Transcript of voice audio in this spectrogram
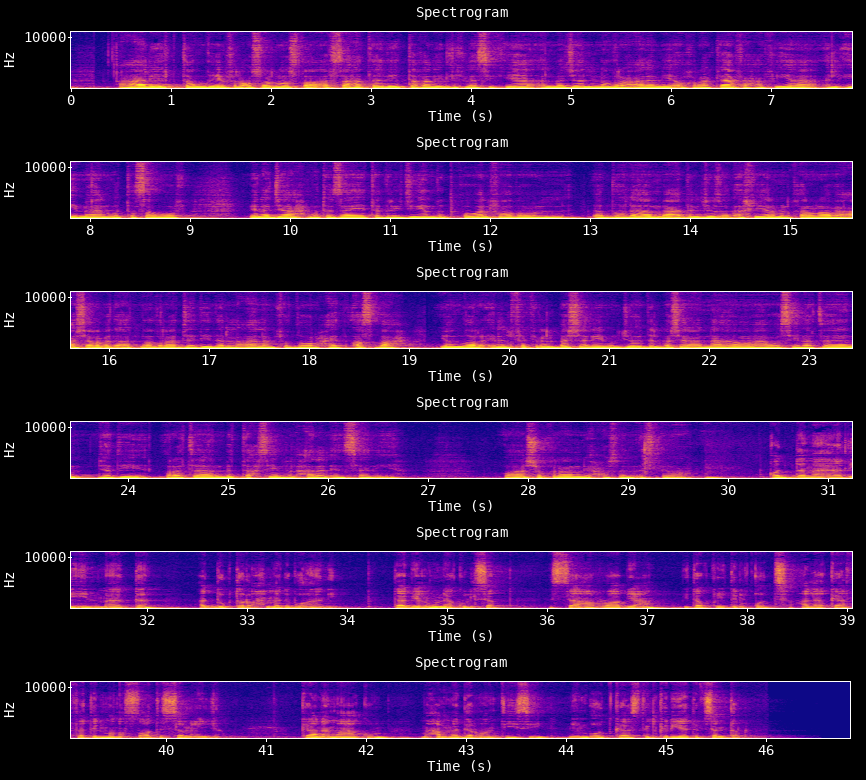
عالية التنظيم في العصور الوسطى أفسحت هذه التقاليد الكلاسيكية المجال لنظرة عالمية أخرى كافح فيها الإيمان والتصوف بنجاح متزايد تدريجيا ضد قوى الفوضى والظلام بعد الجزء الأخير من القرن الرابع عشر بدأت نظرة جديدة للعالم في الظهور حيث أصبح ينظر إلى الفكر البشري والجهد البشري أنها وسيلتان جديرتان بالتحسين في الحالة الإنسانية. وشكرا لحسن استماعكم. قدم هذه المادة الدكتور أحمد بوهاني. تابعونا كل سبت الساعة الرابعة بتوقيت القدس على كافة المنصات السمعية. كان معكم محمد الرنتيسي من بودكاست ال creative center.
